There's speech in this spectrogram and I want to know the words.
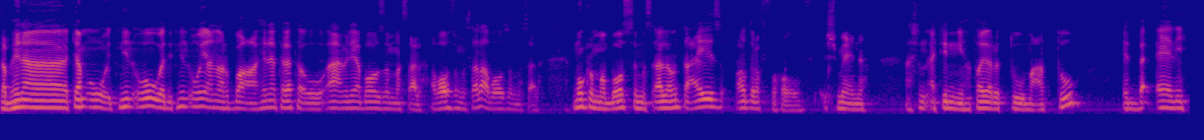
طب هنا كام O 2 O وادي 2 O يعني 4 هنا 3 O أعمل إيه؟ أبوظ المسألة. أبوظ المسألة؟ أبوظ المسألة. ممكن ما أبوظش المسألة لو أنت عايز أضرب في half إشمعنى؟ عشان أكني هطير ال2 مع ال2 اتبقى لي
